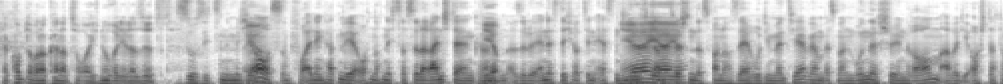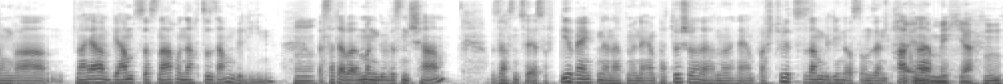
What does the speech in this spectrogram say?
da kommt aber noch keiner zu euch, nur weil ihr da sitzt. So sieht es nämlich ja. aus. Und vor allen Dingen hatten wir ja auch noch nichts, was wir da reinstellen können. Ja. Also du erinnerst dich aus den ersten ja, Stammtischen, das war noch sehr rudimentär. Wir haben erstmal einen wunderschönen Raum, aber die Ausstattung war, naja, wir haben uns das nach und nach zusammengeliehen. Hm. Das hatte aber immer einen gewissen Charme. Wir saßen zuerst auf Bierbänken, dann hatten wir nachher ein paar Tische, dann hatten wir nachher ein paar Stühle zusammengeliehen aus unseren Partnern. Ich erinnere mich, ja. Hm.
